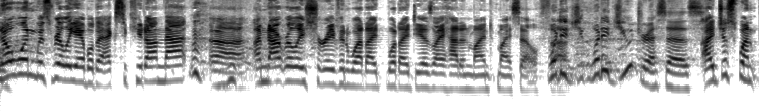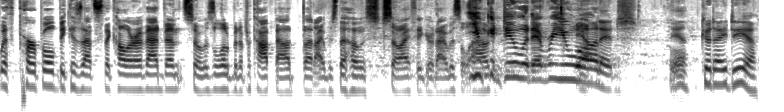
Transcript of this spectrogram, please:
no one was really able to execute on that. Uh, I'm not really sure even what, I, what ideas I had in mind myself. What Uh, did you What did you dress as? I just went with purple because that's the color of Advent, so it was a little bit of a cop out, but I was the host, so I figured I was allowed. You could do whatever you wanted. Yeah, good idea.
